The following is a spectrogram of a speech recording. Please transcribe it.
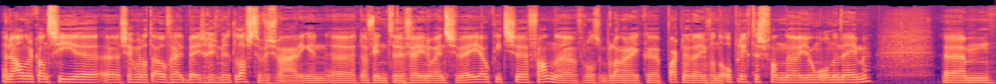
Aan de andere kant zie je uh, zeg maar dat de overheid bezig is met lastenverzwaring. En uh, daar vindt uh, VNO-NCW ook iets van. voor ons een belangrijke partner, een van de oprichters van Jong Ondernemen. Um,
